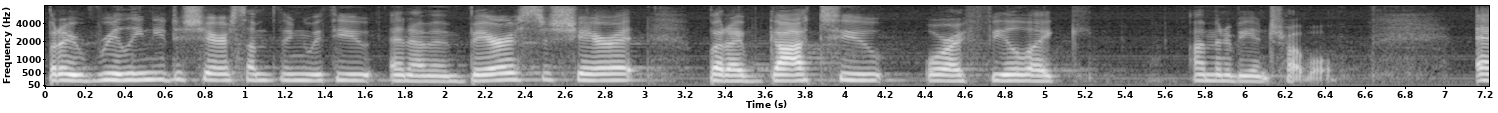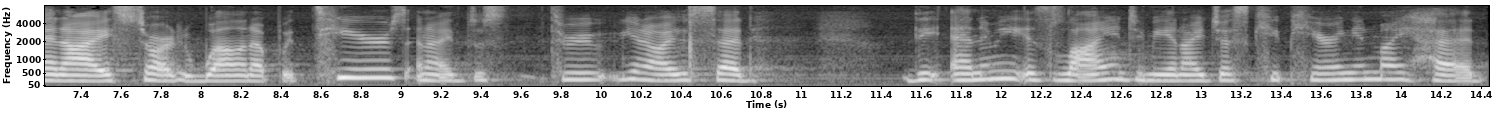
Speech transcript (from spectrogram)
but I really need to share something with you, and I'm embarrassed to share it, but I've got to, or I feel like I'm going to be in trouble. And I started welling up with tears, and I just threw, you know, I just said, the enemy is lying to me, and I just keep hearing in my head,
